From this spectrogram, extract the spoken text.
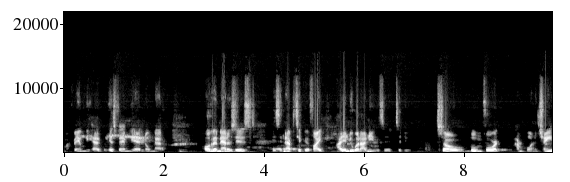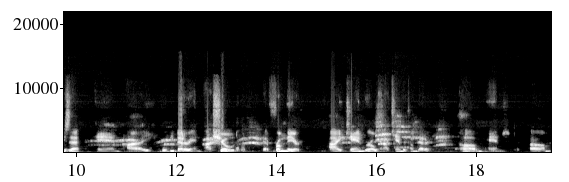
my family had, what his family had. It don't matter. All that matters is, is in that particular fight, I didn't do what I needed to, to do. So moving forward, I'm going to change that and I will be better. And I showed that from there, I can grow and I can become better. Um, and, um,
